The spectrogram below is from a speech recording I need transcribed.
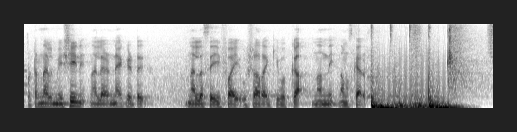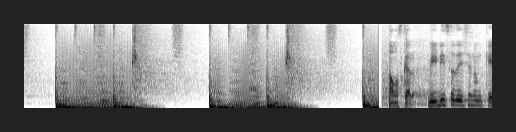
നോട്ടെണ്ണൽ മെഷീൻ നല്ല എണ്ണയൊക്കെ ഇട്ട് നല്ല സേഫായി ഉഷാറാക്കി വെക്കുക. നന്ദി നമസ്കാരം. നമസ്കാരം. വി ഡി സതീശനും കെ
